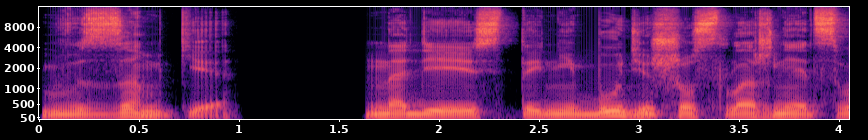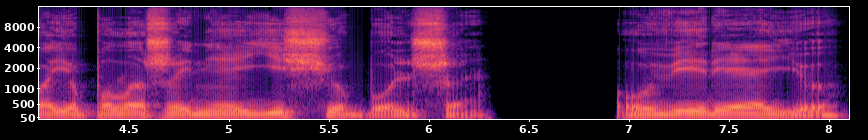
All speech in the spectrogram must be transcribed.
в замке. Надеюсь, ты не будешь усложнять свое положение еще больше. Уверяю,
